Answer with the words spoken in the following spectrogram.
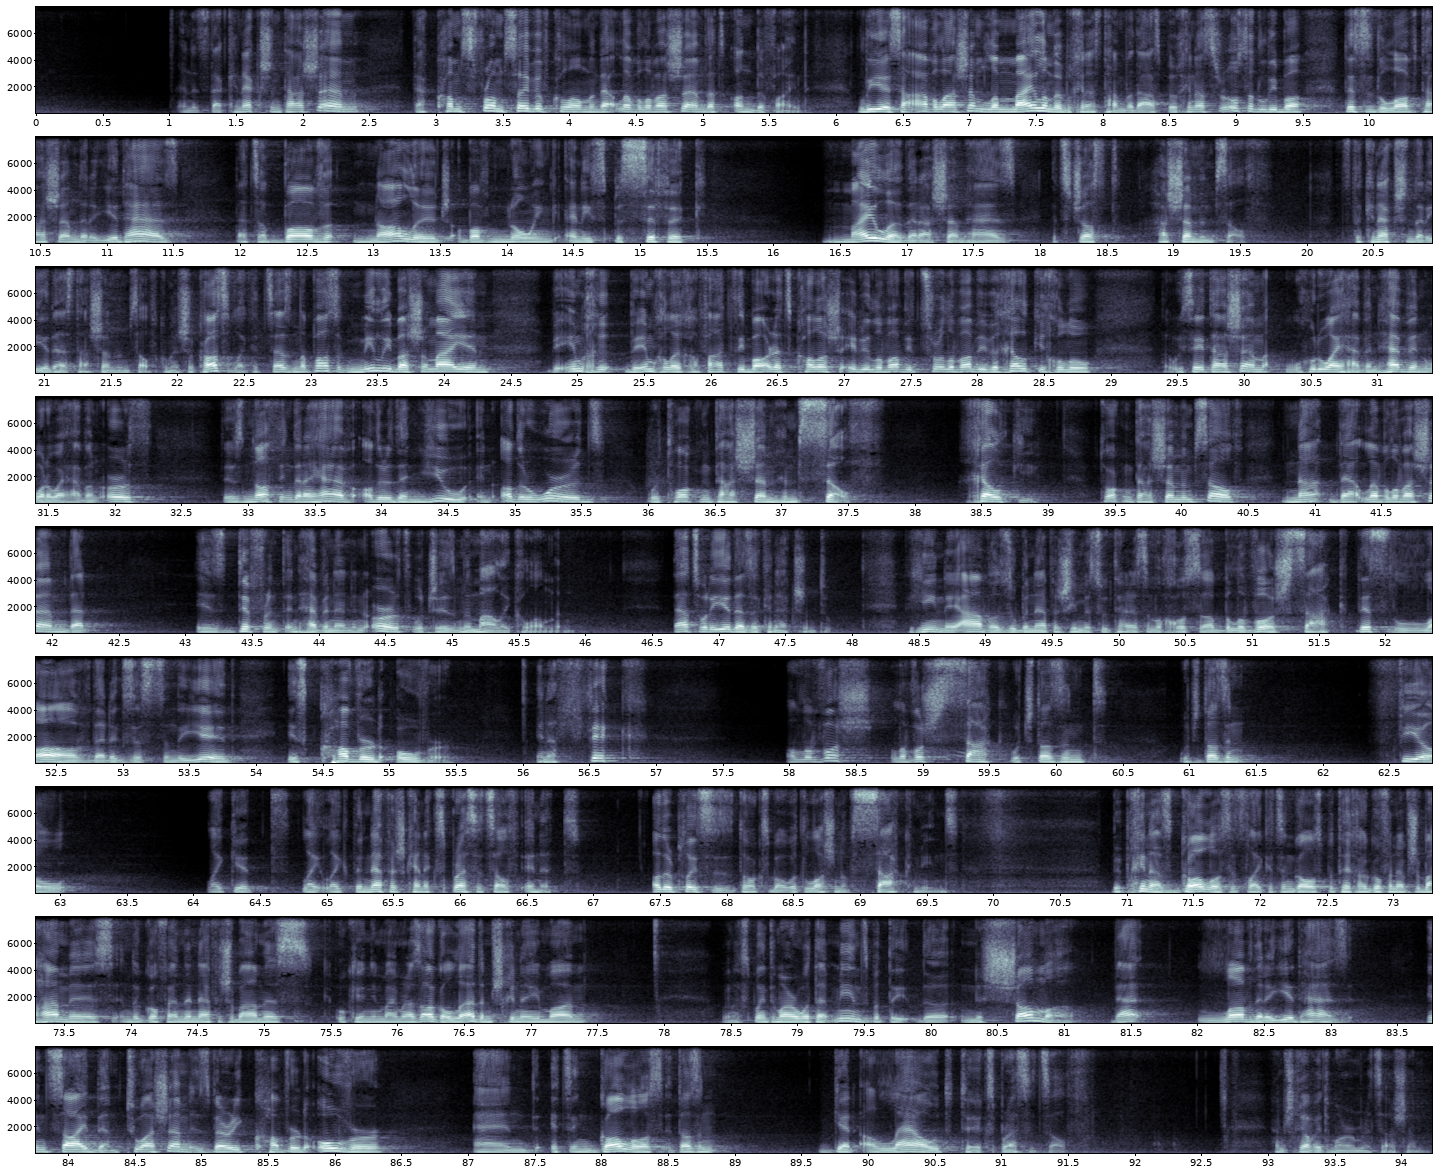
And it's that connection to Hashem that comes from Seviv Kolom and that level of Hashem that's undefined. This is the love to Hashem that a Yid has that's above knowledge, above knowing any specific Maila that Hashem has. It's just Hashem Himself. It's the connection that a Yid has to Hashem Himself. Like it says in the Pasuk, Mili Bashamayim that we say to Hashem, who do I have in heaven? What do I have on earth? There's nothing that I have other than you. In other words, we're talking to Hashem Himself. Chelki. Talking to Hashem Himself, not that level of Hashem that is different in heaven and in earth, which is Mimali Kalaman. That's what a Yid has a connection to. This love that exists in the Yid is covered over in a thick a lavush, a lavush sack, which doesn't, which doesn't feel like it, like, like the nefesh can express itself in it. Other places it talks about what the lashon of sack means. Bibchinas galos, it's like it's in galos b'techa gofen nefesh bahamis, in the gofen and the nefesh bahamis, ukin in maimar azal, adam shchina imam. We'll going to explain tomorrow what that means, but the, the neshama, that love that a yid has, inside them to Hashem is very covered over and it's in galos, it doesn't get allowed to express itself. Hashem.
